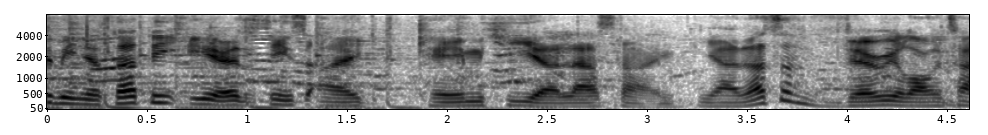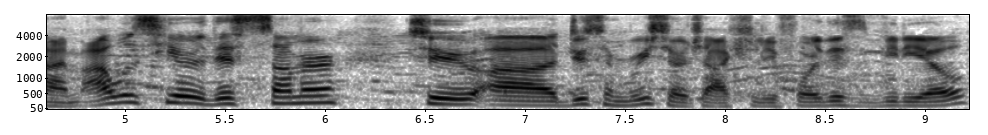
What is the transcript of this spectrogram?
It's been 30 years since I came here last time. Yeah, that's a very long time. I was here this summer to uh, do some research actually for this video.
